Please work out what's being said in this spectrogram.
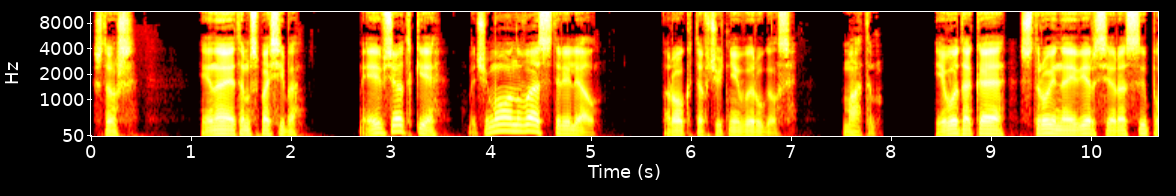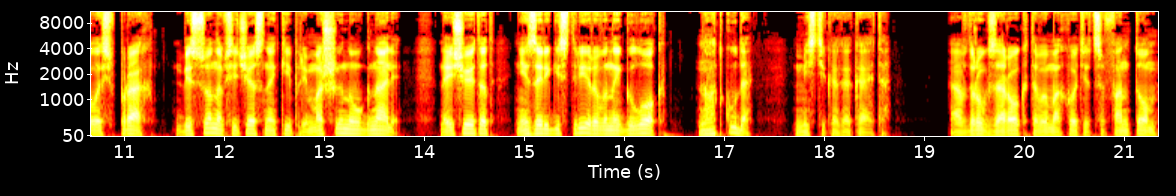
Что ж, и на этом спасибо. И все-таки, почему он вас стрелял? Роктов чуть не выругался. Матом. Его такая стройная версия рассыпалась в прах. Бессонов сейчас на Кипре, машину угнали. Да еще этот незарегистрированный ГЛОК. Но откуда? Мистика какая-то. А вдруг за Роктовым охотится фантом,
